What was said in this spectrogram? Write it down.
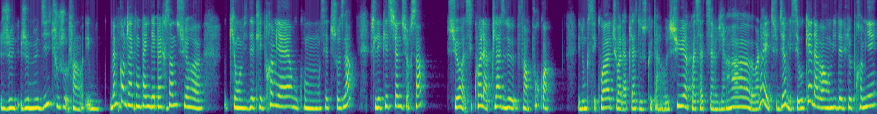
je, je me dis toujours, enfin, même quand j'accompagne des personnes sur euh, qui ont envie d'être les premières ou qui ont cette chose-là, je les questionne sur ça, sur euh, c'est quoi la place de, enfin, pourquoi? Et donc, c'est quoi, tu vois, la place de ce que tu as reçu, à quoi ça te servira, euh, voilà, et de se dire, mais c'est ok d'avoir envie d'être le premier,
